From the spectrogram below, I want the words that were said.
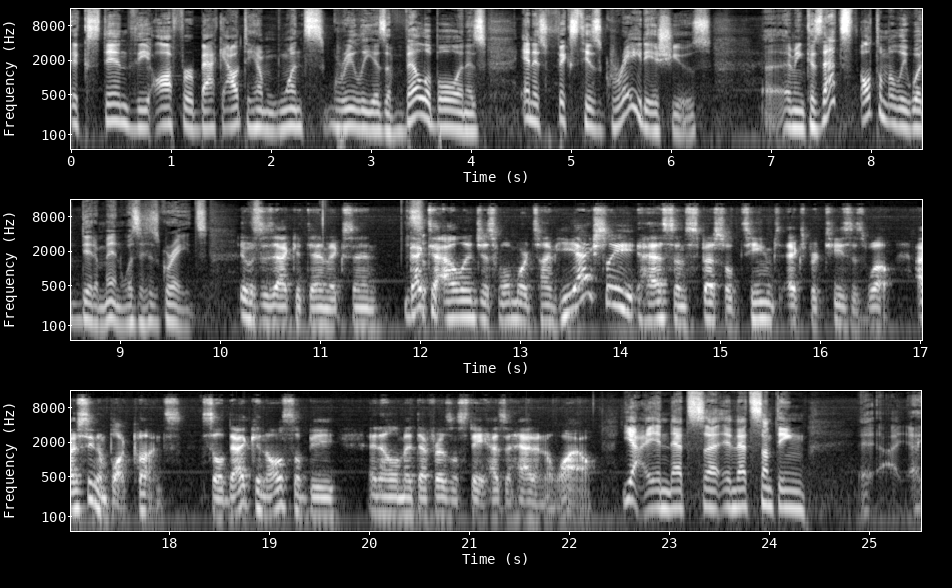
extend the offer back out to him once Greeley is available and has and has fixed his grade issues. Uh, I mean, because that's ultimately what did him in was his grades. It was his academics and. Back so, to Allen just one more time. He actually has some special teams expertise as well. I've seen him block punts, so that can also be an element that Fresno State hasn't had in a while. Yeah, and that's uh, and that's something. Uh,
